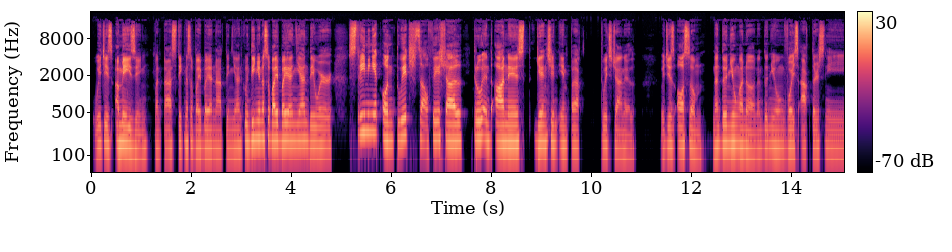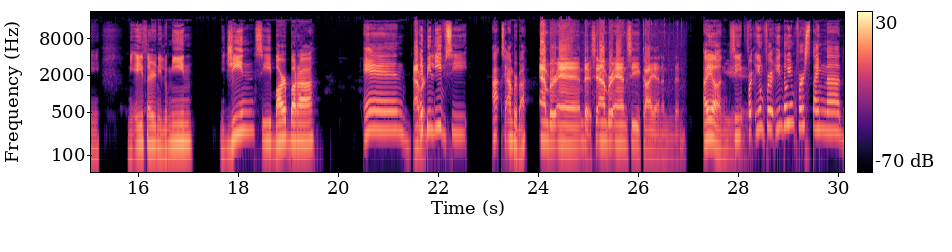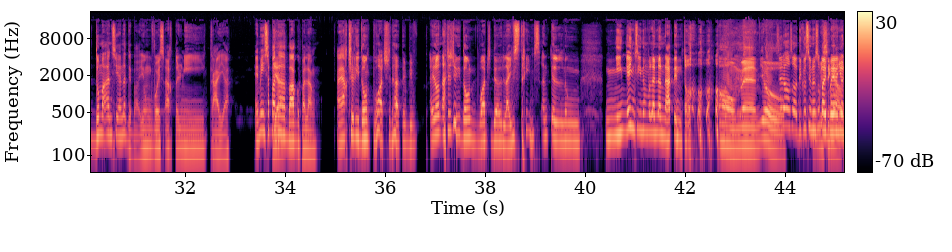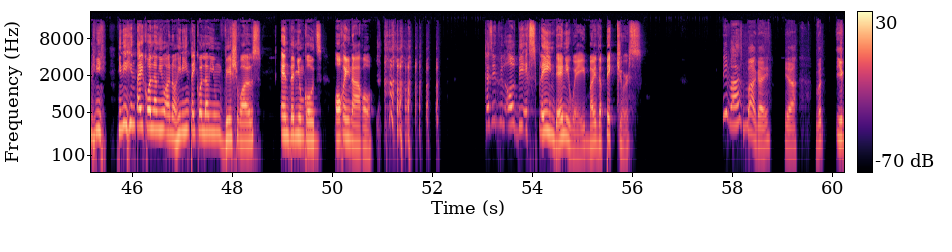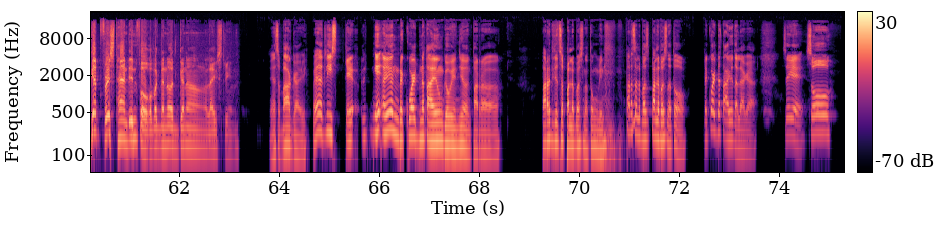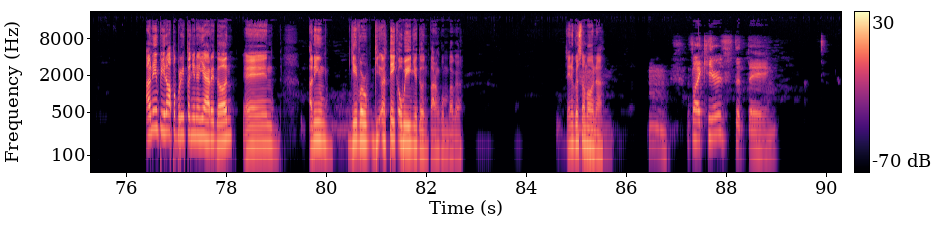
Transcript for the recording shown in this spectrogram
Which is amazing. Fantastic. Nasubaybayan natin yan. Kung di nyo nasubaybayan yan, they were streaming it on Twitch sa official True and Honest Genshin Impact Twitch channel. Which is awesome. Nandun yung ano, nandun yung voice actors ni ni Aether, ni Lumine, ni Jean, si Barbara, and I Amber. believe si ah, si Amber ba? Amber and hindi, si Amber and si Kaya nandun din. Ayun, si Yeah. fir- yung fir- yun daw yung first time na dumaan si ano, 'di ba? Yung voice actor ni Kaya. And may isa pa na Yeah. bago pa lang. I actually don't watch that eh, I don't actually don't watch the live streams until nung ng- ngayong sinumulan lang natin to. Oh man, yo. Seryoso, di ko sinusubaybayan yun. Hini, hinihintay ko lang yung ano, hinihintay ko lang yung visuals and then yung codes, okay na ako. Kasi it will all be explained anyway by the pictures. Di ba? Sabagay. Yeah. But you get first-hand info kapag nanood ka ng live stream. Yan, sa bagay. Well, at least, kay, ngay- ayun, required na tayong gawin yun para para dito sa palabas na tong lin. para sa labas, palabas na to. Required na tayo talaga. Sige, so, ano yung pinaka-paborito nyo nangyari doon? And, ano yung give or uh, take away nyo doon? Parang kumbaga. Sino gusto mo na? Hmm. Hmm. It's like here's the thing.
